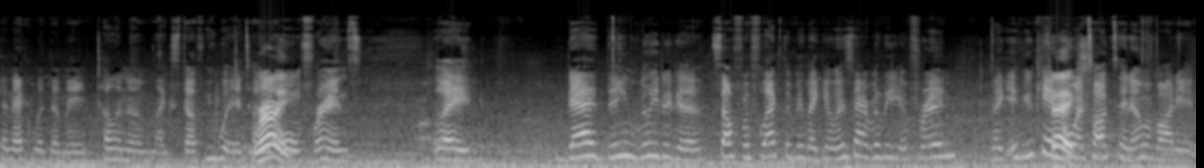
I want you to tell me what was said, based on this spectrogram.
connect with them and telling them like stuff you wouldn't tell Right. your own friends, like that, then you really need to self reflect and be like, yo, is that really your friend? Like, if you can't go and talk to them about it,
